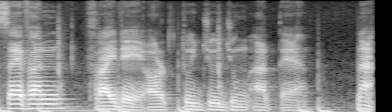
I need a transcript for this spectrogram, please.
7 Friday or 7 Jumat ya. Nah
